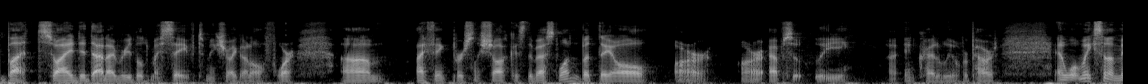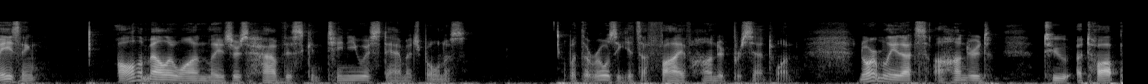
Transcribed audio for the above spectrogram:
But so I did that. I reloaded my save to make sure I got all four. Um, I think personally shock is the best one but they all are are absolutely uh, incredibly overpowered. And what makes them amazing all the Maliwan lasers have this continuous damage bonus, but the Rosie gets a 500% one. Normally that's 100 to a top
